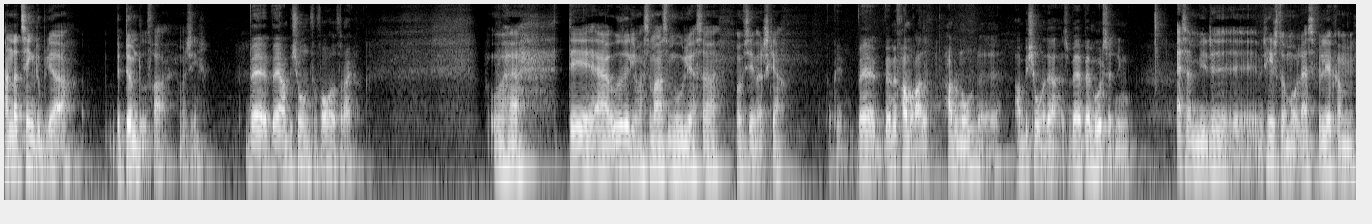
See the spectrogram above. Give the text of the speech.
andre ting, du bliver bedømt ud fra, kan man sige. Hvad, hvad er ambitionen for foråret for dig? Uha, det er at udvikle mig så meget som muligt, og så må vi se, hvad der sker. Okay. Hvad, hvad med fremadrettet? Har du nogle øh, ambitioner der? Altså hvad, hvad er målsætningen? Altså, mit, øh, mit helt store mål er selvfølgelig at komme,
